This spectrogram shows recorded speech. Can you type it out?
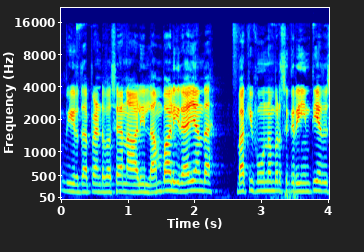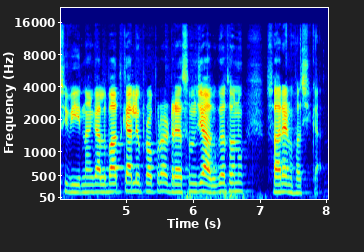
ਵੀਰ ਦਾ ਪਿੰਡ ਵਸਿਆ, ਨਾਲ ਹੀ ਲੰਬ ਵਾਲੀ ਰਹਿ ਜਾਂਦਾ। ਬਾਕੀ ਫੋਨ ਨੰਬਰ ਸਕਰੀਨ ਤੇ ਹੈ ਤੁਸੀਂ ਵੀਰ ਨਾਲ ਗੱਲਬਾਤ ਕਰ ਲਿਓ ਪ੍ਰੋਪਰ ਐਡਰੈਸ ਸਮਝਾ ਦੂਗਾ ਤੁਹਾਨੂੰ, ਸਾਰਿਆਂ ਨੂੰ ਸਤਿ ਸ਼੍ਰੀ ਅਕਾਲ।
